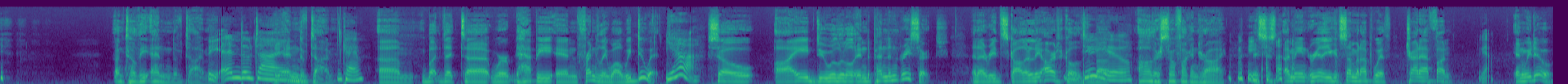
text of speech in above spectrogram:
until the end of time. The end of time. The end of time. Okay. Um, but that uh, we're happy and friendly while we do it. Yeah. So I do a little independent research and I read scholarly articles Do about you? oh they're so fucking dry. It's just I mean really you could sum it up with try to have fun. Yeah. And we do.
